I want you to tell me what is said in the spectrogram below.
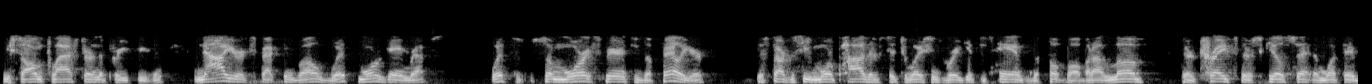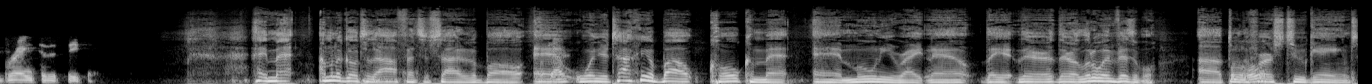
You saw him flash during the preseason. Now you're expecting, well, with more game reps, with some more experiences of failure, you'll start to see more positive situations where he gets his hands in the football. But I love their traits, their skill set, and what they bring to this defense. Hey Matt, I'm going to go to the offensive side of the ball, and Okay. when you're talking about Cole Kmet and Mooney right now, they they're they're a little invisible uh, through the first two games.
